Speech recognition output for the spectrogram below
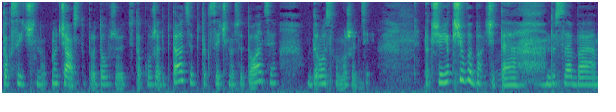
токсичну, ну часто продовжують таку ж адаптацію під токсичну ситуацію в дорослому житті. Так що, якщо ви бачите до себе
